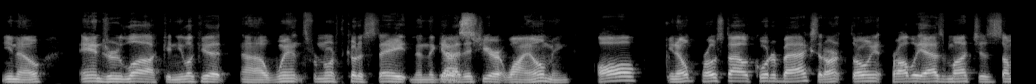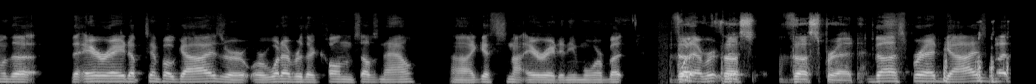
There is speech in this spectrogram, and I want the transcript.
you know, Andrew Luck, and you look at uh, Wentz from North Dakota State, and then the guy Yes. this year at Wyoming, all you know, pro style quarterbacks that aren't throwing it probably as much as some of the the air raid up tempo guys or or whatever they're calling themselves now. Uh, I guess it's not air raid anymore, but The, Whatever. The, the spread. the spread guys. but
